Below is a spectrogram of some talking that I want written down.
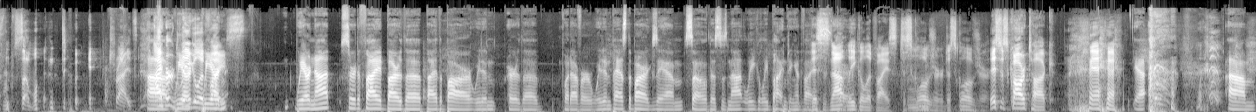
from someone doing it tries. I Uh, heard we are- legal we are- advice. we are not certified by the by the bar. We didn't or the whatever. We didn't pass the bar exam, so this is not legally binding advice. This is not there. legal advice. Disclosure, disclosure. This is car talk. Yeah. um,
